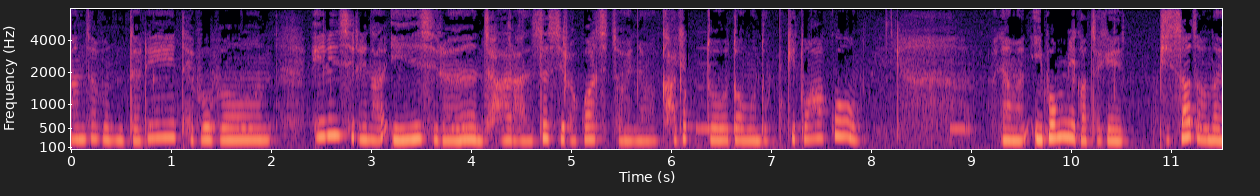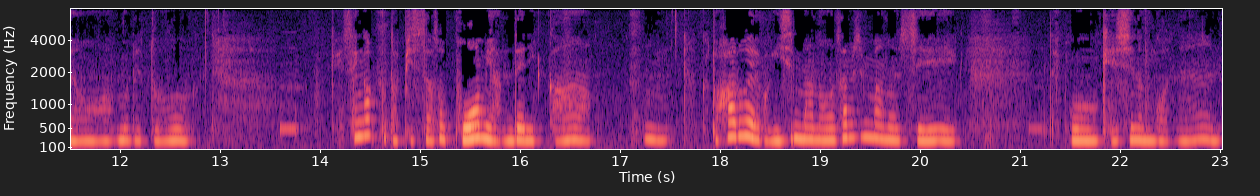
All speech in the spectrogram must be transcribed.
환자분들이 대부분 1인실이나 2인실은 잘 안 쓰시려고 하시죠. 왜냐면 가격도 너무 높기도 하고 왜냐면 입원비가 되게 비싸잖아요. 아무래도 생각보다 비싸서 보험이 안 되니까 음, 그래도 하루에 막 20만 원, 30만 원씩 내고 계시는 거는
